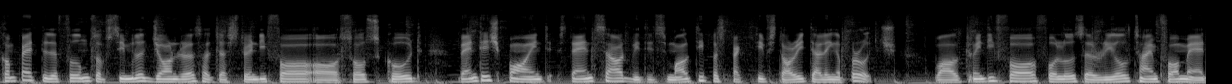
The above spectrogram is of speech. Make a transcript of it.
Compared to the films of similar genres such as 24 or Source Code, Vantage Point stands out with its multi perspective storytelling approach, while 24 follows a real time format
